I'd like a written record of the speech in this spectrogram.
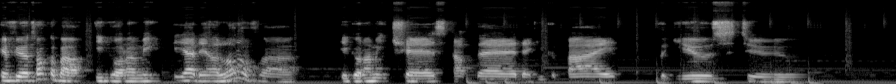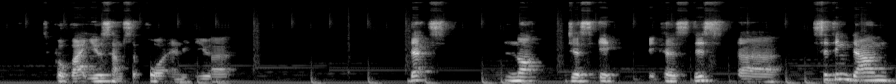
if you talk about ergonomic, yeah, there are a lot of uh, ergonomic chairs out there that you could buy, could use to to provide you some support and reduce. Uh, that's not just it because this uh, sitting down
